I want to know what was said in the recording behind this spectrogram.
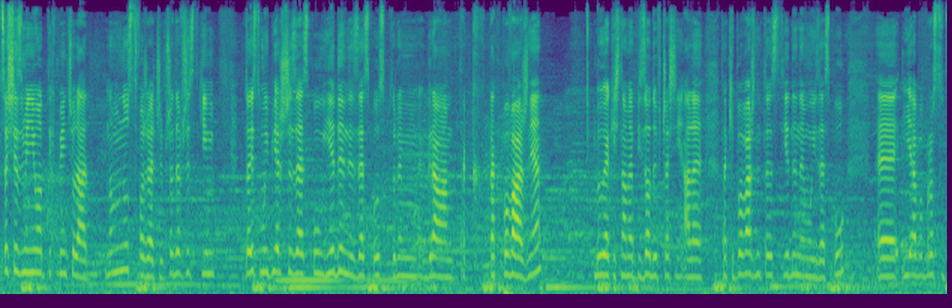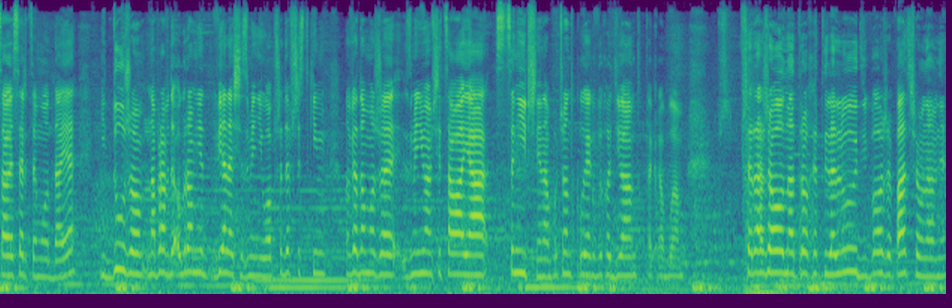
Co się zmieniło od tych pięciu lat? No mnóstwo rzeczy. Przede wszystkim to jest mój pierwszy zespół, jedyny zespół, z którym grałam tak, tak poważnie. Były jakieś tam epizody wcześniej, ale taki poważny to jest jedyny mój zespół. E, I ja po prostu całe serce mu oddaję. I dużo, naprawdę ogromnie wiele się zmieniło. Przede wszystkim, no wiadomo, że zmieniłam się cała ja scenicznie. Na początku jak wychodziłam, to taka byłam przerażona trochę, tyle ludzi, Boże, patrzą na mnie.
